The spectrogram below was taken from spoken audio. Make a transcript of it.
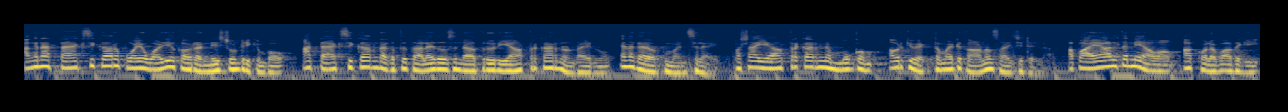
അങ്ങനെ ആ ടാക്സിക്കാർ പോയ വഴിയൊക്കെ അവർ അന്വേഷിച്ചുകൊണ്ടിരിക്കുമ്പോൾ ആ ടാക്സിക്കാരന്റെ അകത്ത് തലേദിവസം രാത്രി ഒരു യാത്രക്കാരനുണ്ടായിരുന്നു എന്ന കാര്യം അവർക്ക് മനസ്സിലായി. പക്ഷെ ആ യാത്രക്കാരന്റെ മുഖം അവർക്ക് വ്യക്തമായിട്ട് കാണാൻ സാധിച്ചിട്ടില്ല. അപ്പൊ അയാൾ തന്നെയാവാം ആ കൊലപാതകി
